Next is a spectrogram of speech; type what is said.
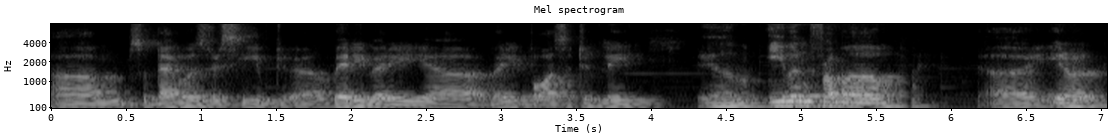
Um, so that was received uh, very, very, uh, very positively. Um, even from a uh, you know,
